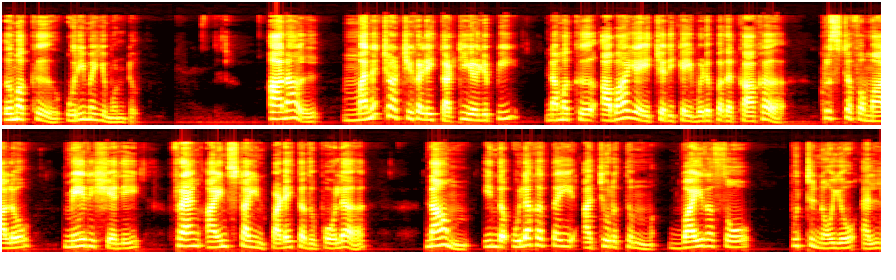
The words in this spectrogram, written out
எமக்கு உரிமையும் உண்டு. ஆனால் மனச்சாட்சிகளை தட்டி எழுப்பி நமக்கு அபாய எச்சரிக்கை விடுப்பதற்காக Christopher Marlowe Mary Shelley Frankenstein படைத்தது போல நாம் இந்த உலகத்தை அச்சுறுத்தும் வைரஸோ புற்றுநோயோ அல்ல.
